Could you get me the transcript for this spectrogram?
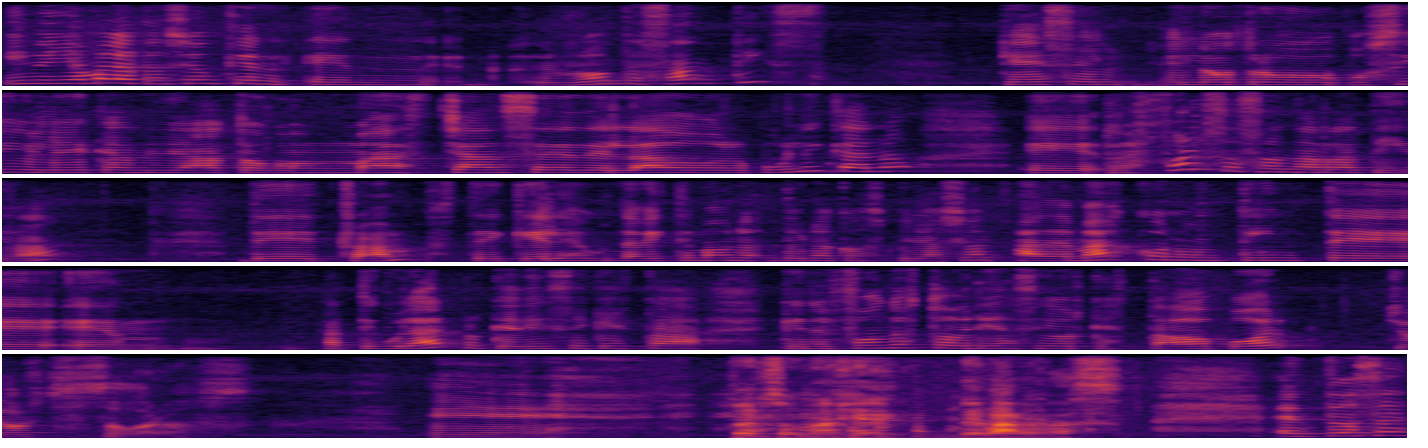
Y me llama la atención que en, Ron DeSantis, que es el, otro posible candidato con más chance del lado republicano, eh, refuerza esa narrativa de Trump, de que él es una víctima de una conspiración, además con un tinte em, particular porque dice que, esta, que en el fondo esto habría sido orquestado por George Soros. Eh, Personaje de barras. Entonces,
